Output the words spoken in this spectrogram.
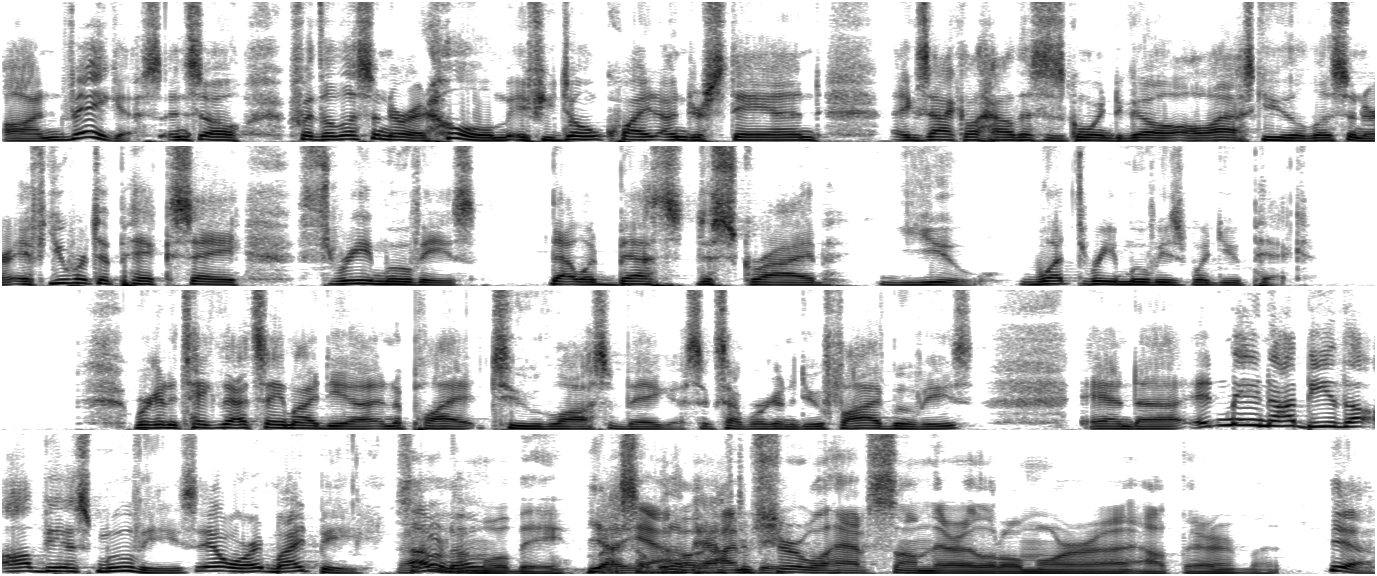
on Vegas. And so, for the listener at home, if you don't quite understand exactly how this is going to go, I'll ask you, the listener, if you were to pick, say, three movies that would best describe you, what three movies would you pick? We're going to take that same idea and apply it to Las Vegas, except we're going to do five movies. And uh, it may not be the obvious movies, or it might be. I Some don't of know. them will be. Yeah, But some of them have I'm sure we'll have some that are a little more uh, out there, but Yeah,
